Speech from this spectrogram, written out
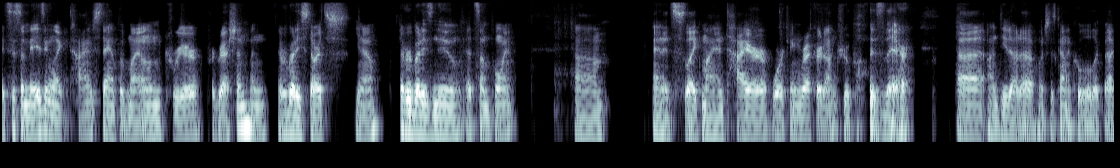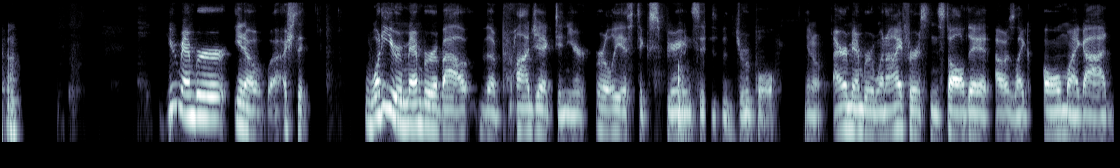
it's this amazing like timestamp of my own career progression. And everybody starts, you know, everybody's new at some point. Um, and it's like my entire working record on Drupal is there uh, on D.O, which is kind of cool to look back on. You remember, you know, I should say, what do you remember about the project and your earliest experiences with Drupal? you know, I remember when I first installed it, I was like, oh my God,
